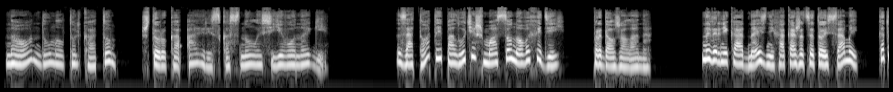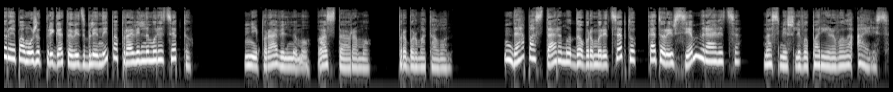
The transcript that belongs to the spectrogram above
Но он думал только о том, что рука Айрис коснулась его ноги. «Зато ты получишь массу новых идей», — продолжала она. «Наверняка одна из них окажется той самой, которая поможет приготовить блины по правильному рецепту». «Не правильному, а старому», — пробормотал он. «Да, по старому доброму рецепту, который всем нравится», — насмешливо парировала Айрис.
